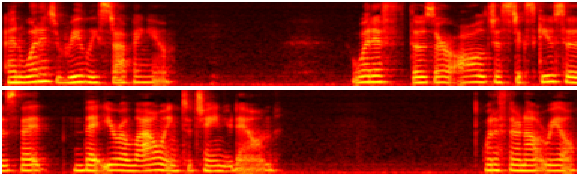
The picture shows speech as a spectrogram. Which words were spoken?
And what is really stopping you? What if those are all just excuses that that you're allowing to chain you down? What if they're not real?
